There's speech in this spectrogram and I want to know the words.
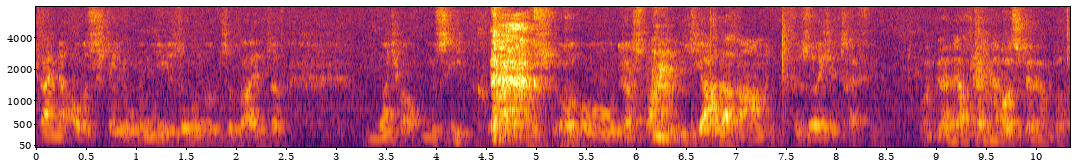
kleine Ausstellungen, Lesungen und so weiter manchmal auch Musik und äh, das war ein idealer Rahmen für solche Treffen. Und wir hatten ja auch gleich eine Ausstellung dort.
